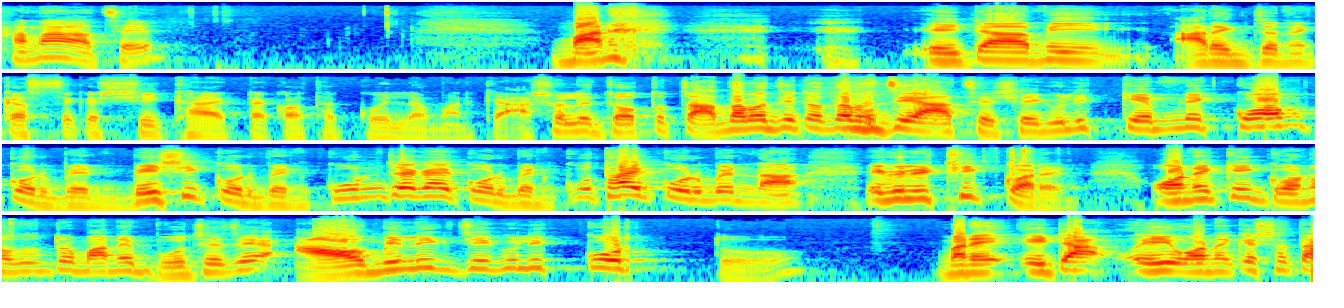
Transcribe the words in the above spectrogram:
খানা আছে মানে এইটা আমি আরেকজনের কাছ থেকে শিখা একটা কথা কইলাম আর কি আসলে যত চাঁদাবাজি টাদাবাজি আছে, সেগুলি কেমনে কম করবেন, বেশি করবেন, কোন জায়গায় করবেন, কোথায় করবেন না, এগুলি ঠিক করেন। অনেকেই গণতন্ত্র মানে বোঝে যে আওয়ামী লীগ যেগুলি করতো মানে এটা এই অনেকের সাথে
